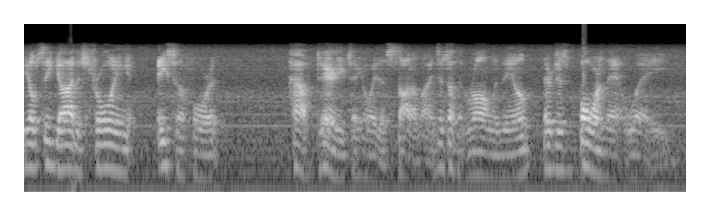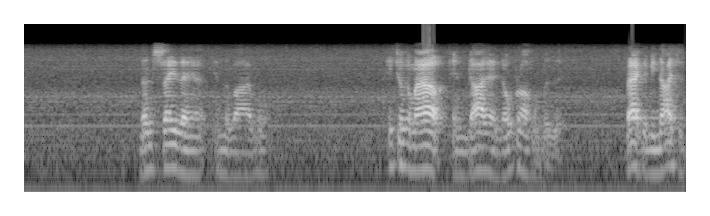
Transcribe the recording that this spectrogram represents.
You don't see God destroying Asa for it. How dare you take away the Sodomites? There's nothing wrong with them. They're just born that way. Doesn't say that in the Bible. He took them out, and God had no problem with it. In fact, it'd be nice if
